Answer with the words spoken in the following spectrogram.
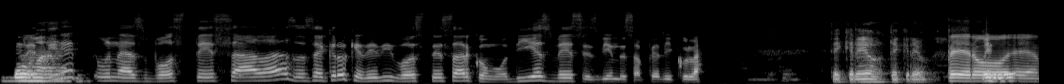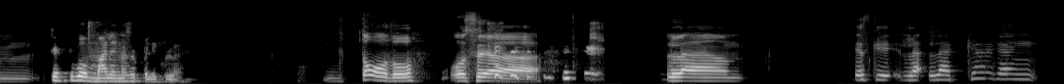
No Le tiré unas bostezadas, o sea, creo que debí bostezar como 10 veces viendo esa película. Te creo, te creo. Pero Oye, em, ¿Qué estuvo mal en esa película? Todo, o sea, la es que la, la cagan,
